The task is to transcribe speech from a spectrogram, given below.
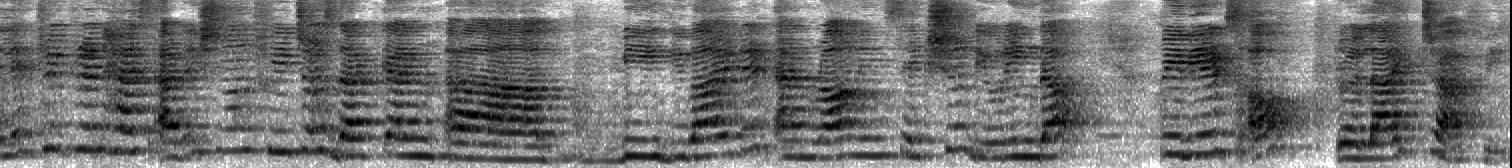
electric train has additional features that can uh, be divided and run in section during the periods of light traffic.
